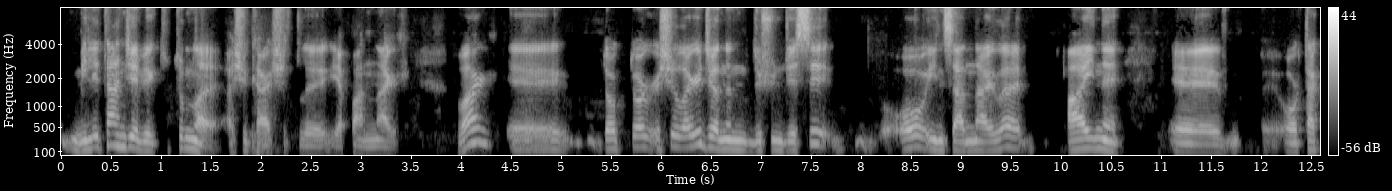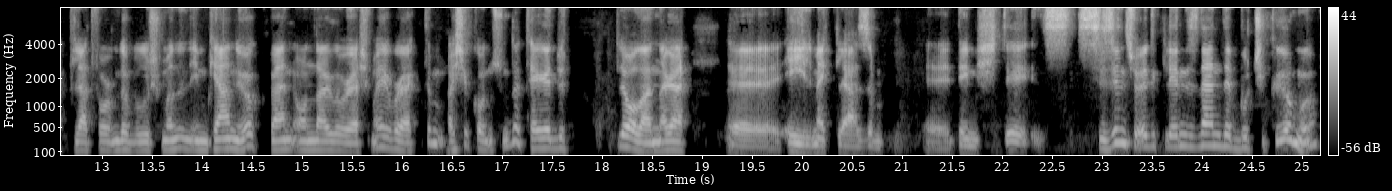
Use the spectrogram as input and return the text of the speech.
militanca bir tutumla aşı karşıtlığı yapanlar var. E, Doktor Işıl Arıcan'ın düşüncesi o insanlarla aynı e, ortak platformda buluşmanın imkanı yok. Ben onlarla uğraşmayı bıraktım. Aşı konusunda tereddütlü olanlara e, eğilmek lazım e, demişti. Sizin söylediklerinizden de bu çıkıyor mu?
